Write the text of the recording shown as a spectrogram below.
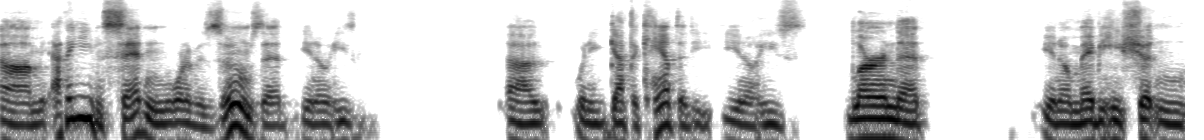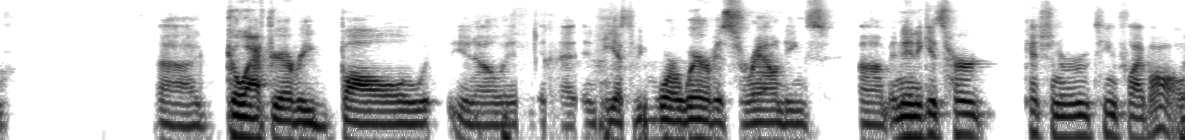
um, I think he even said in one of his Zooms that, you know, he's, uh, when he got to camp that he, you know, he's learned that, you know, maybe he shouldn't uh, go after every ball, you know, and, and he has to be more aware of his surroundings. Um, and then he gets hurt catching a routine fly ball.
